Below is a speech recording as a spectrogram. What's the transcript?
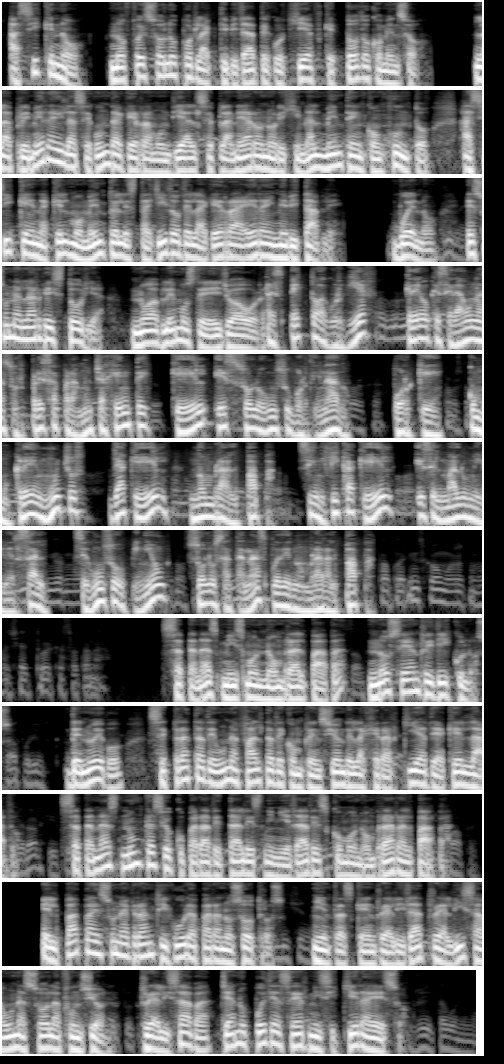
Así que no, no fue solo por la actividad de Gurdjieff que todo comenzó. La Primera y la Segunda Guerra Mundial se planearon originalmente en conjunto, así que en aquel momento el estallido de la guerra era inevitable. Bueno, es una larga historia, no hablemos de ello ahora. Respecto a Gurdjieff, creo que será una sorpresa para mucha gente que él es solo un subordinado porque, como creen muchos, ya que él nombra al Papa, significa que él es el mal universal. Según su opinión, solo Satanás puede nombrar al Papa. ¿Satanás mismo nombra al Papa? No sean ridículos. De nuevo, se trata de una falta de comprensión de la jerarquía de aquel lado. Satanás nunca se ocupará de tales nimiedades como nombrar al Papa. El Papa es una gran figura para nosotros, mientras que en realidad realiza una sola función. Realizaba, ya no puede hacer ni siquiera eso.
